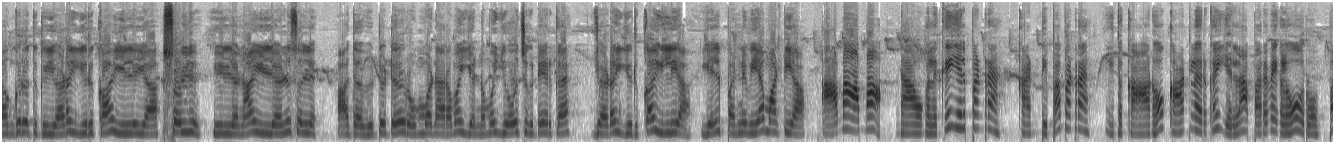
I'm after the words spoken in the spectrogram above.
தங்குறதுக்கு இடம் இருக்கா இல்லையா? சொல்லு. இல்லைனா இல்லைன்னு சொல்லு. அதை விட்டுட்டு ரொம்ப நேரமா என்னமோ யோசிச்சுக்கிட்டே இருக்க. இடம் இருக்கா இல்லையா? ஹெல்ப் பண்ணுவியா மாட்டியா? ஆமா ஆமா. நான் உங்களுக்கு ஹெல்ப் பண்றேன். கண்டிப்பா பண்றேன். இது காணும். காட்டுல இருக்க எல்லா பறவைகளும் ரொம்ப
